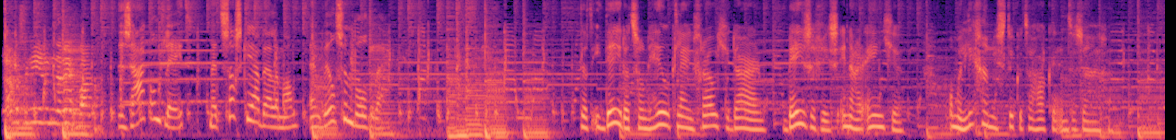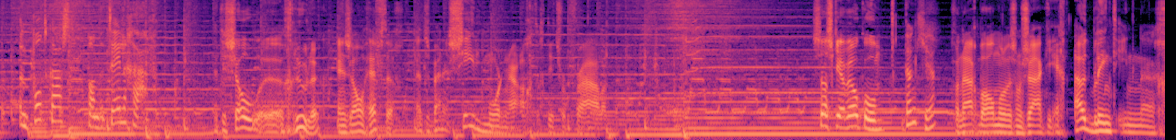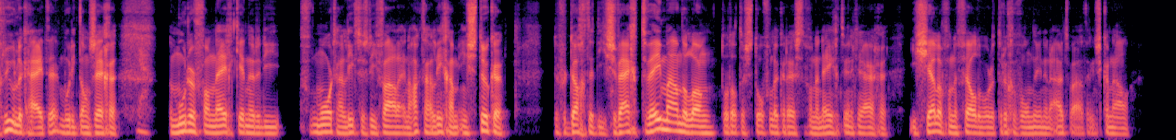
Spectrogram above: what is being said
Dames en heren in de rechtbank. De zaak ontleed met Saskia Belleman en Wilson Boldewijn. Dat idee dat zo'n heel klein vrouwtje daar bezig is in haar eentje om een lichaam in stukken te hakken en te zagen. Een podcast van De Telegraaf. Het is zo eh, gruwelijk en zo heftig. Het is bijna seriemoordenaarachtig, dit soort verhalen. Saskia, welkom. Dank je. Vandaag behandelen we zo'n zaak die echt uitblinkt in eh gruwelijkheid, hè, moet ik dan zeggen. Ja. Een moeder van negen kinderen die vermoordt haar liefdesrivalen en hakt haar lichaam in stukken. De verdachte die zwijgt twee maanden lang totdat de stoffelijke resten van de 29-jarige Michelle van de Velde worden teruggevonden in een uitwateringskanaal.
